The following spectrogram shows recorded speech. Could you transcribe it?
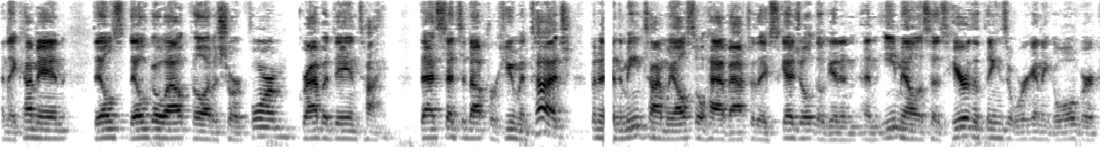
and they come in they'll they'll go out fill out a short form grab a day and time that sets it up for human touch. But in the meantime, we also have after they schedule, they'll get an, an email that says, "Here are the things that we're going to go over.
